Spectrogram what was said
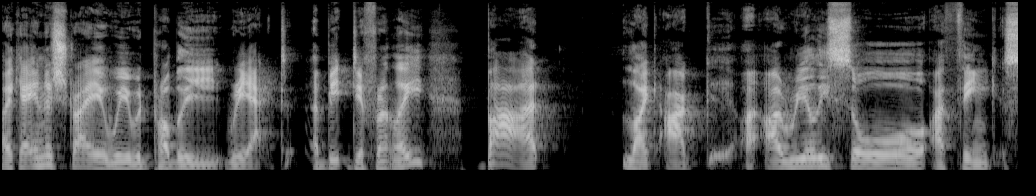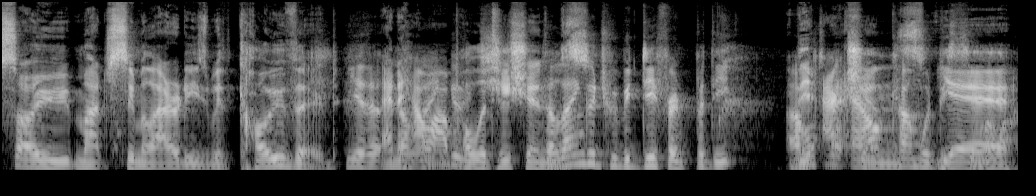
okay in australia we would probably react a bit differently but like I, I really saw, I think, so much similarities with COVID Yeah, the, and the how our politicians The language would be different, but the, the actions, outcome would be yeah. similar.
